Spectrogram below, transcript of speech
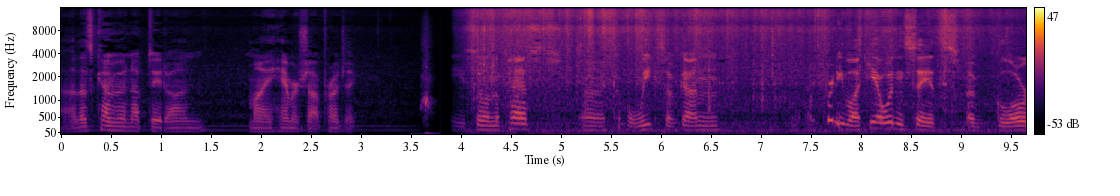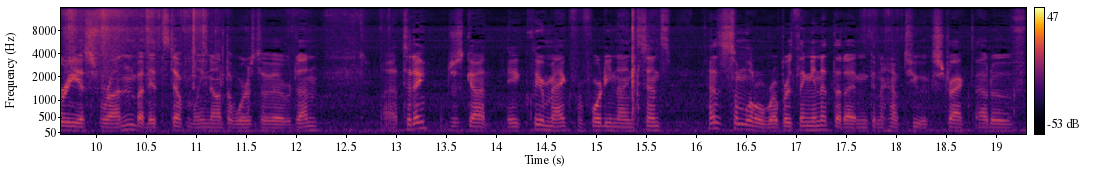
uh, that's kind of an update on my Hammershot project. So in the past uh, couple weeks I've gotten pretty lucky. I wouldn't say it's a glorious run, but it's definitely not the worst I've ever done. Uh, today, just got a clear mag for 49 cents. Has some little rubber thing in it that I'm going to have to extract out of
